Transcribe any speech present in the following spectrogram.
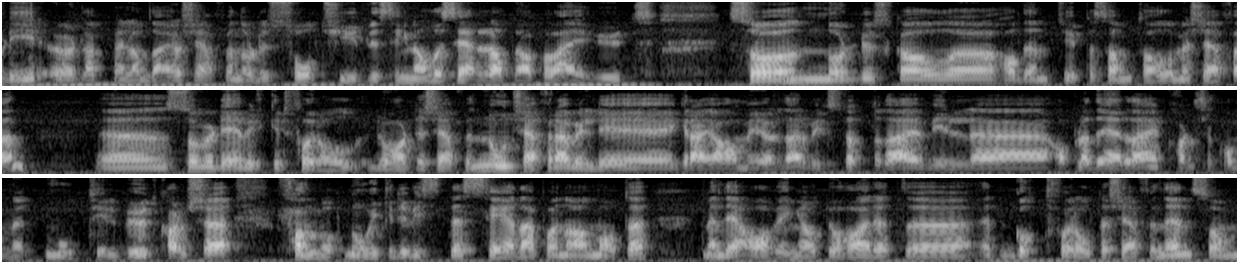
blir ødelagt mellom deg og sjefen når du så tydelig signaliserer at du er på vei ut. Så mm. når du skal uh, ha den type samtale med sjefen, Eh, så vurder hvilket forhold du har til sjefen. Noen sjefer er veldig greie å ha med å gjøre der. Vil støtte deg, vil eh, applaudere deg, kanskje komme med et mottilbud. Kanskje fange opp noe ikke de visste, se deg på en annen måte. Men det er avhengig av at du har et, eh, et godt forhold til sjefen din som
